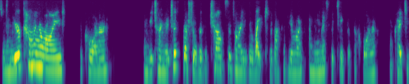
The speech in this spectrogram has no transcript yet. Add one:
so when you're coming around the corner, and you turn your toothbrush over, the chances are you go right to the back of your mouth and you miss the teeth at the corner. Okay, so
